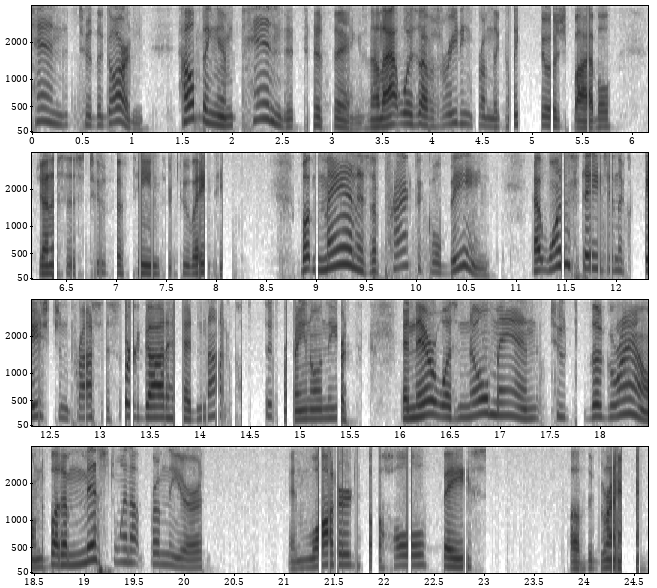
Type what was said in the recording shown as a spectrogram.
tend to the garden. Helping him tend to things. Now that was I was reading from the Jewish Bible, Genesis 2:15 through 2:18. But man is a practical being. At one stage in the creation process, Lord God had not caused it rain on the earth, and there was no man to the ground, but a mist went up from the earth and watered the whole face of the ground.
